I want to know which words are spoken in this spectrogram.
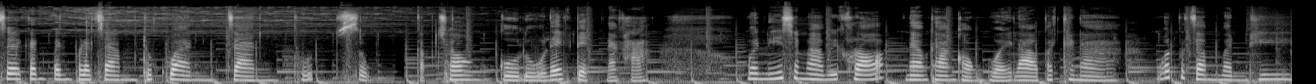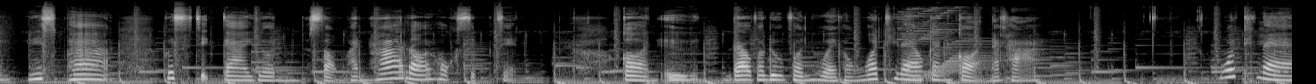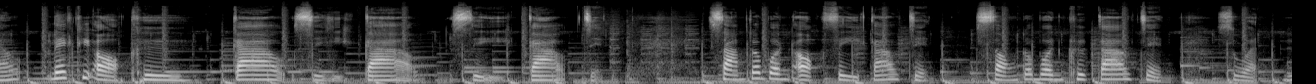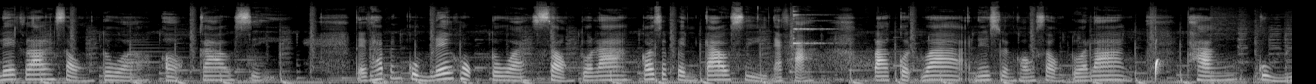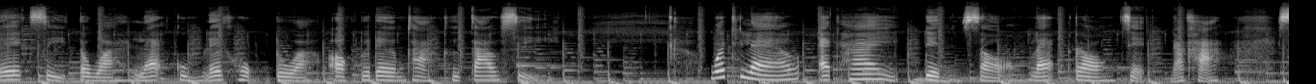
เจอกันเป็นประจำทุกวันจันทร์ พุธศุกร์กับช่องกูรูเลขเด็ดนะคะ วันนี้จะมาวิเคราะห์แนวทางของหวยลาวพัฒนางวดประจำวันที่ 25 พฤศจิกายน 2567 ก่อนอื่นเรามาดูผลหวยของงวดที่แล้วกันก่อนนะคะ งวดที่แล้วเลขที่ออกคือ 9 4 9 4 9 7 3 ตัวบนออก 4 9 7 2 ตัวบนคือ 9 7 ส่วนเลขล่าง 2 ตัวออก 9 4 แต่ถ้าเป็นกลุ่มเลข 6 ตัว 2 ตัวล่างก็จะเป็น 9 4 นะคะ ปรากฏว่าในส่วนของ 2 ตัวล่างทั้งกลุ่มเลข 4 ตัว และกลุ่มเลข 6 ตัว ออกตัวเดิมค่ะ คือ 94 งวดที่แล้ว แอดให้เด่น 2 และรอง 7 นะคะ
